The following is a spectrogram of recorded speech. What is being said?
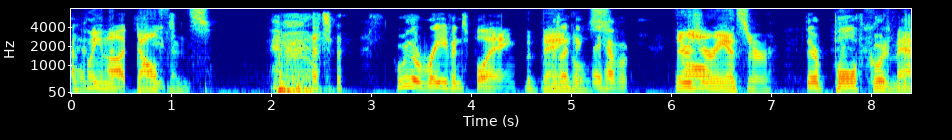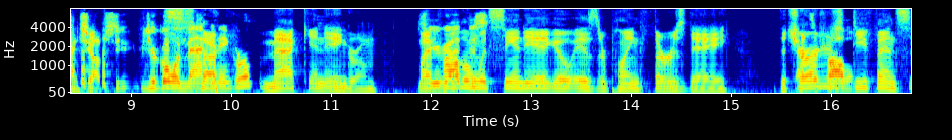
They're playing the, the. Dolphins. Who are the Ravens playing? The Bengals. I think they have. A, There's Oh. your answer. they're both good matchups. You- You're going Mack and Ingram. Mac and Ingram. My gonna problem with San Diego is they're playing Thursday. The Chargers defense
